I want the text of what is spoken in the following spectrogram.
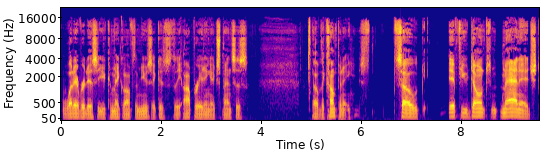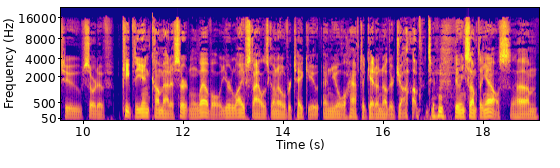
whatever it is that you can make off the music is the operating expenses of the company. So if you don't manage to sort of keep the income at a certain level, your lifestyle is going to overtake you, and you'll have to get another job doing something else. Um,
